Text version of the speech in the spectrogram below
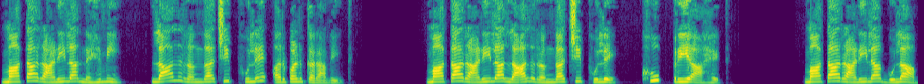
माता राणीला नेहमी लाल रंगाची फुले अर्पण करावीत. माता राणीला लाल रंगाची फुले खूप प्रिय आहेत. माता राणीला गुलाब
